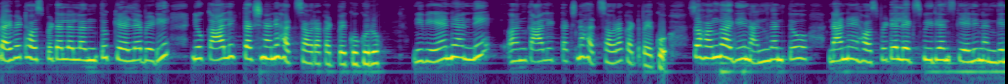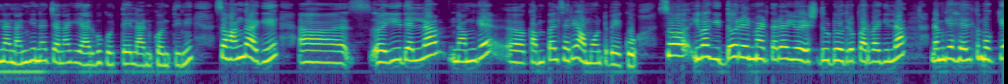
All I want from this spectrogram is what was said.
ಪ್ರೈವೇಟ್ ಹಾಸ್ಪಿಟಲಲ್ಲಂತೂ ಕೇಳಲೇಬೇಡಿ. ನೀವು ಕಾಲಿಟ್ಟ ತಕ್ಷಣವೇ ಹತ್ತು ಸಾವಿರ ಕಟ್ಟಬೇಕು ಗುರು. ನೀವೇನೇ ಅನ್ನಿ ಒಂದು ಕಾಲಿಟ್ಟ ತಕ್ಷಣ ಹತ್ತು ಸಾವಿರ ಕಟ್ಟಬೇಕು ಸೊ ಹಾಗಾಗಿ ನನಗಂತೂ ನಾನೇ ಹಾಸ್ಪಿಟಲ್ ಎಕ್ಸ್ಪೀರಿಯನ್ಸ್ ಕೇಳಿ ನನಗೆ ನಾನು ನನಗಿನ್ನ ಚೆನ್ನಾಗಿ ಯಾರಿಗೂ ಗೊತ್ತೇ ಇಲ್ಲ ಅಂದ್ಕೊತೀನಿ ಸೊ ಹಾಗಾಗಿ ಇದೆಲ್ಲ ನಮಗೆ ಕಂಪಲ್ಸರಿ ಅಮೌಂಟ್ ಬೇಕು. ಸೊ ಇವಾಗ ಇದ್ದವ್ರು ಏನು ಮಾಡ್ತಾರೆ, ಅಯ್ಯೋ, ಎಷ್ಟು ದುಡ್ಡು ಹೋದ್ರೂ ಪರವಾಗಿಲ್ಲ. ನಮಗೆ ಹೆಲ್ತ್ ಮುಖ್ಯ.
